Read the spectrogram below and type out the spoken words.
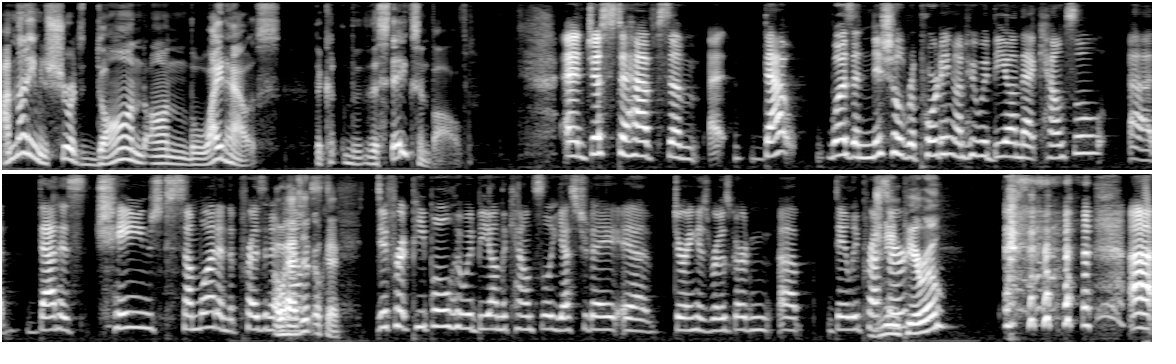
I'm not even sure it's dawned on the White House the the stakes involved. And just to have some, uh, that was initial reporting on who would be on that council. Uh, that has changed somewhat, and the president. Oh, has it? Okay. Different people who would be on the council yesterday uh, during his Rose Garden uh, daily presser. Jeanine Pirro. uh,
